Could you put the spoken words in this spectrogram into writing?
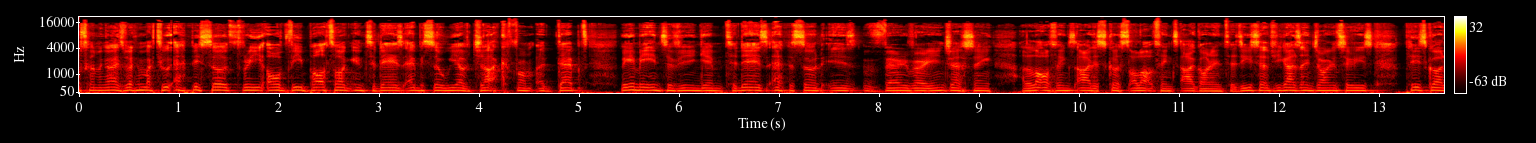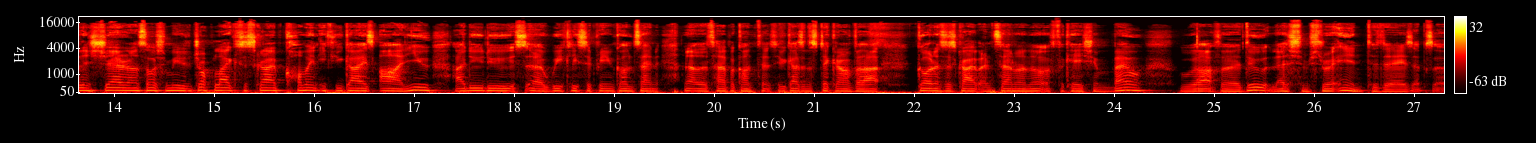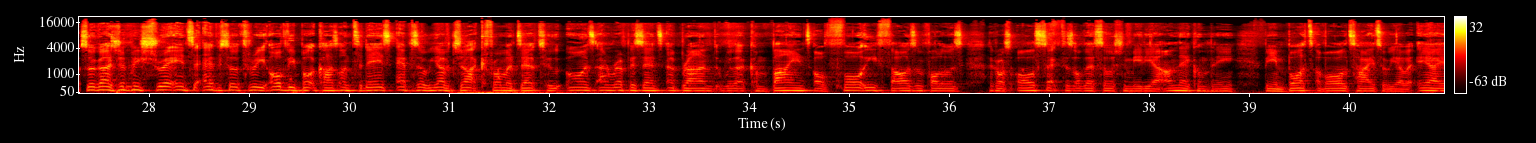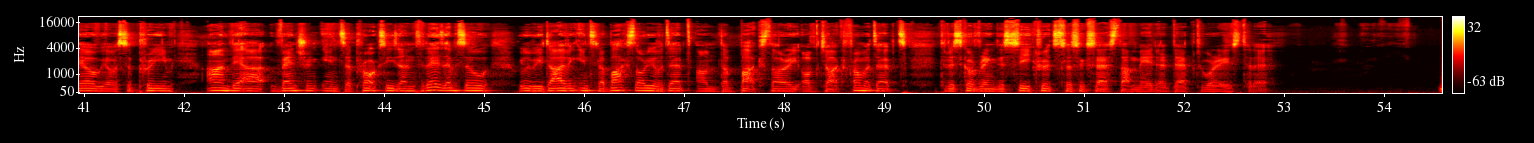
what's going on, guys? Welcome back to episode 3 of the Bot Talk. In today's episode, we have Jack from Adept. We're going to be interviewing him. Today's episode is very, very interesting. A lot of things are discussed, a lot of things are gone into detail. If you guys are enjoying the series, please go ahead and share it on social media. Drop a like, subscribe, comment if you guys are new. I do do uh, weekly Supreme content and other type of content. So if you guys going to stick around for that, go ahead and subscribe and turn on the notification bell without further ado, let's jump straight into today's episode. So, guys, jumping straight into episode three of the podcast. On today's episode, we have Jack from Adept, who owns and represents a brand with a combined of 40,000 followers across all sectors of their social media and their company, being bots of all types. So, we have an AIO, we have a Supreme, and they are venturing into proxies. And in today's episode, we'll be diving into the backstory of Adept and the backstory of Jack from Adept to discovering the secrets to success that made Adept where it is today.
